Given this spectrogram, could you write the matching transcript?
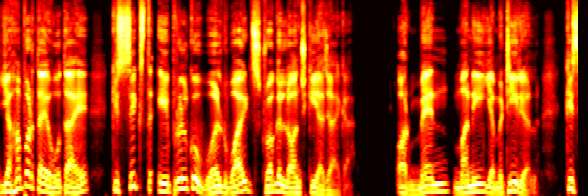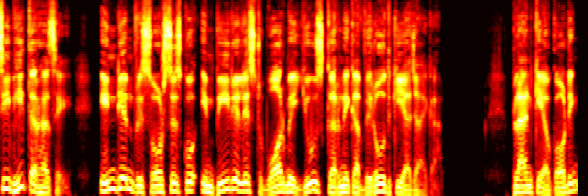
यहाँ पर तय होता है कि सिक्स अप्रैल को वर्ल्ड वाइड स्ट्रगल लॉन्च किया जाएगा और मैन मनी या मटेरियल किसी भी तरह से इंडियन रिसोर्सेज को इंपीरियलिस्ट वॉर में यूज़ करने का विरोध किया जाएगा। प्लान के अकॉर्डिंग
